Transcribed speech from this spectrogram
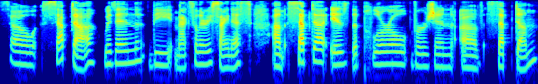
So septa within the maxillary sinus, um, septa is the plural version of septum.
